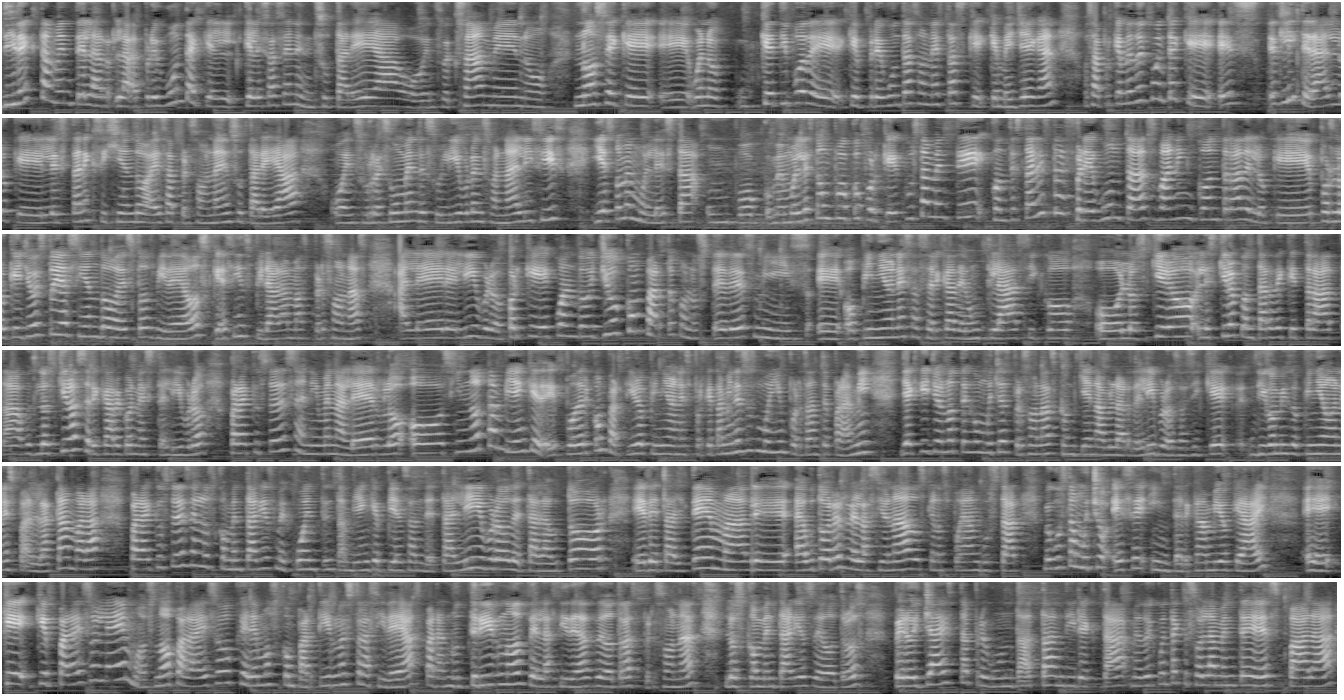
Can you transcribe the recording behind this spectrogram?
directamente la, pregunta que, que les hacen en su tarea o en su examen o no sé qué, eh, bueno, qué tipo de qué preguntas son estas que, me llegan. O sea, porque me doy cuenta que es, es literal lo que le están exigiendo a esa persona en su tarea o en su resumen de su libro, en su análisis. Y esto me molesta un poco. Me molesta un poco porque justamente contestar estas preguntas van en contra de lo que, por lo que yo estoy haciendo estos videos, que es inspirar a más personas a leer el libro. Porque cuando yo comparto con ustedes mis eh, opiniones acerca de un clásico o los quiero, les quiero contar de qué trata, pues los quiero acercar con este libro para que ustedes se animen a leerlo o si no también que poder compartir opiniones porque también eso es muy importante para mí ya que yo no tengo muchas personas con quien hablar de libros así que digo mis opiniones para la cámara para que ustedes en los comentarios me cuenten también qué piensan de tal libro, de tal autor, eh, de tal tema, de autores relacionados que nos puedan gustar. Me gusta mucho ese intercambio que hay, eh, que, que, para eso leemos, ¿no? Para eso queremos compartir nuestras ideas, para nutrirnos de las ideas de otras personas, los comentarios de otros, pero ya esta pregunta tan directa me doy cuenta que solamente es para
